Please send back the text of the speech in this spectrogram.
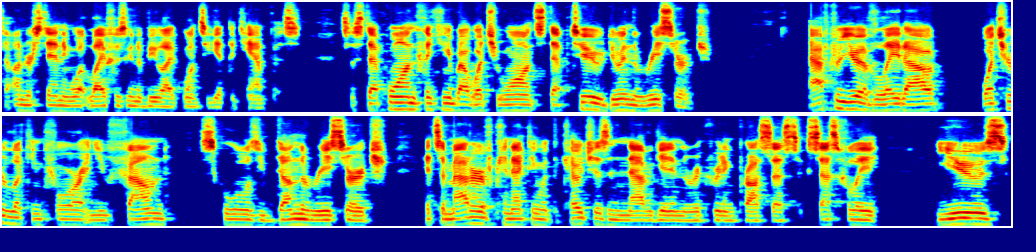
to understanding what life is going to be like once you get to campus. So, step one, thinking about what you want. Step two, doing the research. After you have laid out what you're looking for and you've found schools, you've done the research, it's a matter of connecting with the coaches and navigating the recruiting process successfully. Use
